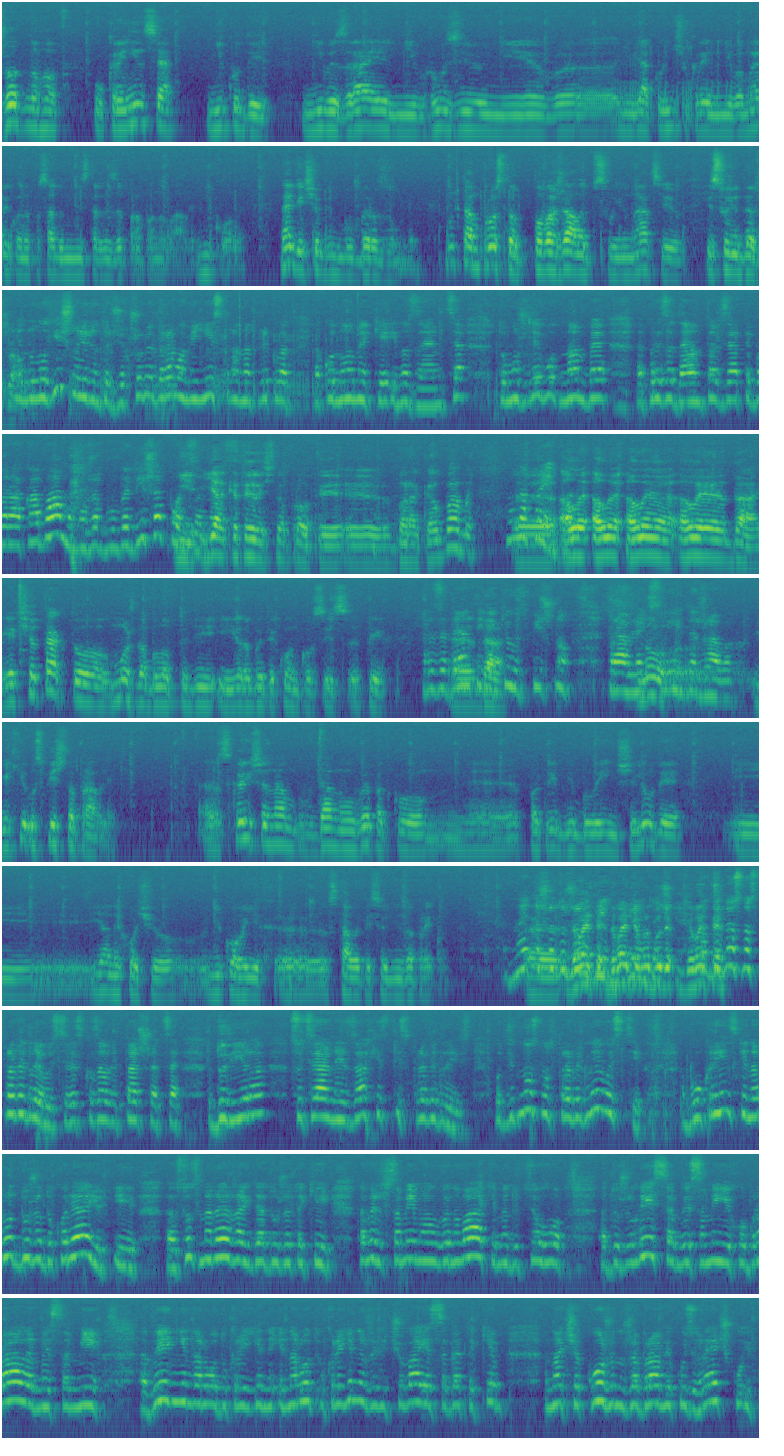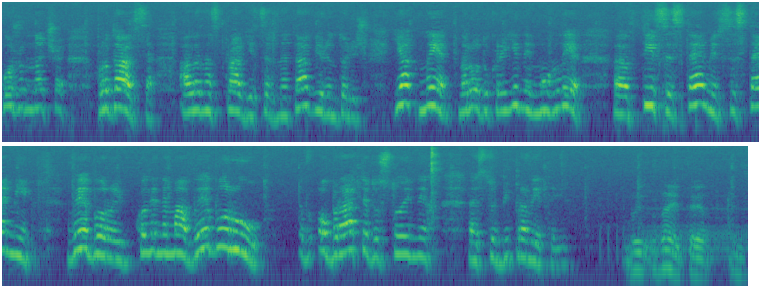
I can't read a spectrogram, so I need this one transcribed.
жодного українця нікуди, ні в Ізраїль, ні в Грузію, ні в е, ні в яку іншу країну, ні в Америку на посаду міністра не запропонували. Ніколи. Навіть якщо б він був би розумний. Ну там просто поважали б свою націю і свою державу. Ну, логічно, Юрій Анатолійович, якщо ми беремо міністра, наприклад, економіки іноземця, то можливо нам би президента взяти Барака Обаму, може був би більше Ні, я категорично проти е, Барака Обами. Ну, Е, наприклад. Але, але, але, але да, якщо так, то можна було б тоді і робити конкурс із тих, Президенти, Е, да. які успішно правлять Ну, в своїх державах. які успішно правлять. Е, Скоріше нам в даному випадку е, потрібні були інші люди, і я не хочу нікого їх е, ставити сьогодні за приклад. Знаєте, Е, що дуже давайте- обідно, давайте Юрій ми Анатолійович? будемо- давайте- От відносно справедливості, ви сказали, перше це довіра, соціальний захист і справедливість. От відносно справедливості, бо український народ дуже докоряють, і е, в соцмережах йде дуже такий, та ви ж самі ми винуваті, ми до цього дожилися, ви самі їх обрали, ми самі винні народ України, і народ України вже відчуває себе таким, наче кожен вже брав якусь гречку і кожен наче продався. Але насправді це ж не так, Юрій Анатолійович. Як ми, народ України, могли е, в тій системі, в системі виборів, коли нема вибору, обрати достойних е, собі правителів? Ви знаєте,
